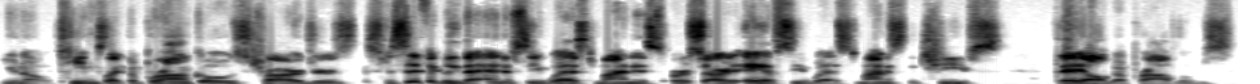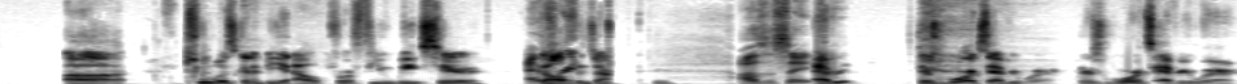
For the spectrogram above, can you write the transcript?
you know, teams like the Broncos, Chargers, specifically the NFC West minus, or sorry, AFC West minus the Chiefs, they all got problems. Uh, Tua's going to be out for a few weeks here. Every, Dolphins aren't. I was gonna say every. There's warts everywhere. There's warts everywhere.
